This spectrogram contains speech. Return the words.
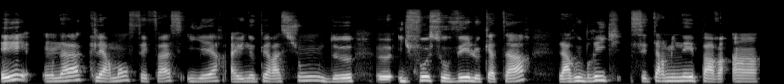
Et on a clairement fait face hier à une opération de euh, il faut sauver le Qatar. La rubrique s'est terminée par un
